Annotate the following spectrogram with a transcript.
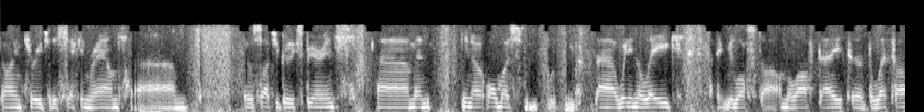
going through to the second round. It was such a good experience, um, and you know, almost uh, winning the league. I think we lost uh, on the last day to Valletta.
